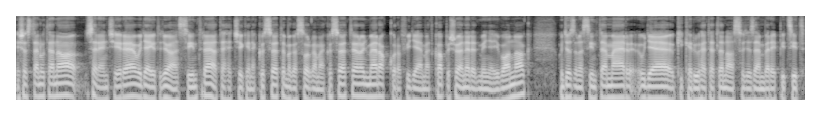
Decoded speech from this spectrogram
és aztán utána szerencsére, hogy eljut egy olyan szintre a tehetségének köszönhetően, meg a szorgalmán köszönhetően, hogy már akkora figyelmet kap, és olyan eredményei vannak, hogy azon a szinten már ugye kikerülhetetlen az, hogy az ember egy picit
